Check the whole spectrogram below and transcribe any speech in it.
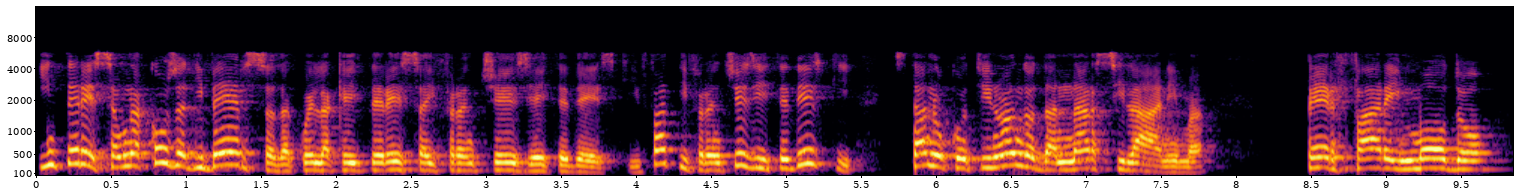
interessa una cosa diversa da quella che interessa ai francesi e ai tedeschi. Infatti i francesi e i tedeschi stanno continuando a dannarsi l'anima per fare in modo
